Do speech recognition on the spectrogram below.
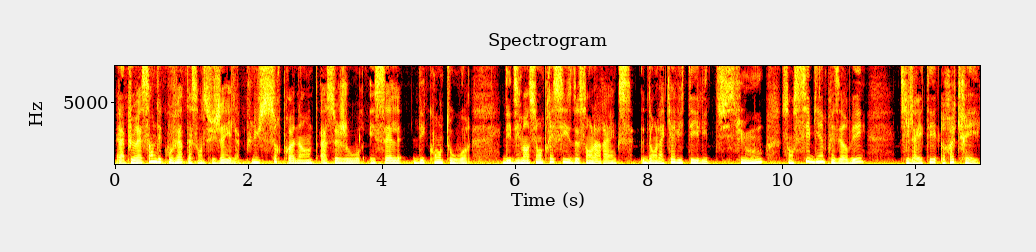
La plus récente découverte à son sujet et la plus surprenante à ce jour est celle des contours, des dimensions précises de son larynx, dont la cavité et les tissus mous sont si bien préservés qu'il a été recréé.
